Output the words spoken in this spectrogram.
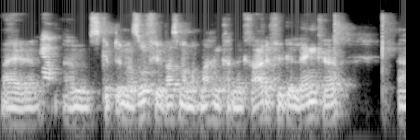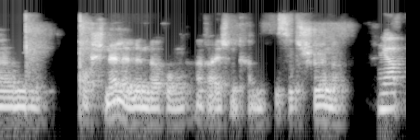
weil ja. ähm, es gibt immer so viel, was man noch machen kann, und gerade für Gelenke ähm, auch schnelle Linderung erreichen kann. Das ist das Schöne. Ja,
